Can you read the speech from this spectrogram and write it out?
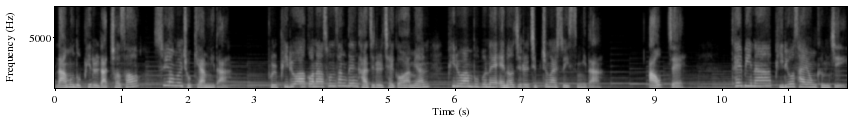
나무 높이를 낮춰서 수영을 좋게 합니다. 불필요하거나 손상된 가지를 제거하면 필요한 부분에 에너지를 집중할 수 있습니다. 아홉째, 퇴비나 비료 사용 금지.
